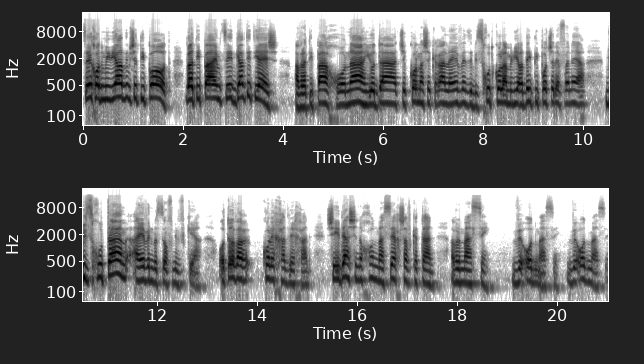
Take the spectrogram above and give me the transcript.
צריך עוד מיליארדים של טיפות, והטיפה האמצעית גם תתייאש. אבל הטיפה האחרונה יודעת שכל מה שקרה לאבן זה בזכות כל המיליארדי טיפות שלפניה. בזכותם האבן בסוף נבקעה. אותו דבר כל אחד ואחד, שידע שנכון, מעשה עכשיו קטן, אבל מעשה, ועוד מעשה, ועוד מעשה,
